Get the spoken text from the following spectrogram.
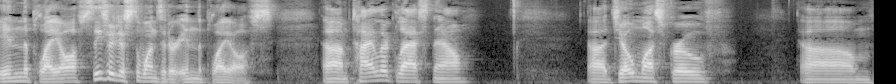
in the playoffs. These are just the ones that are in the playoffs. Um, Tyler Glasnow, uh, Joe Musgrove, um,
